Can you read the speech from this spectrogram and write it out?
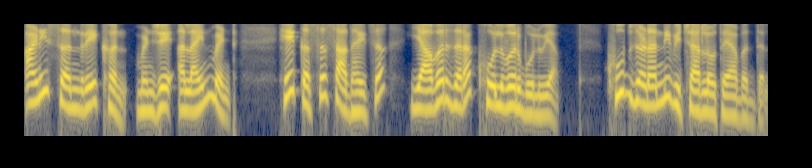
आणि संरेखन म्हणजे अलाइनमेंट हे कसं साधायचं यावर जरा खोलवर बोलूया. खूप जणांनी विचारलं होतं याबद्दल.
